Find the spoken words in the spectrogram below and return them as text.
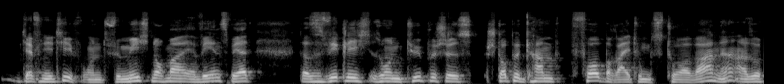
Definitiv. Und für mich nochmal erwähnenswert, dass es wirklich so ein typisches Stoppelkamp-Vorbereitungstor war. Ne? Also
